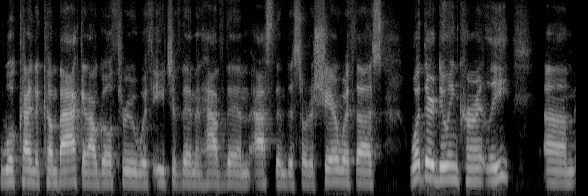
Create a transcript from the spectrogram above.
we'll kind of come back and I'll go through with each of them and have them ask them to sort of share with us what they're doing currently, um,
